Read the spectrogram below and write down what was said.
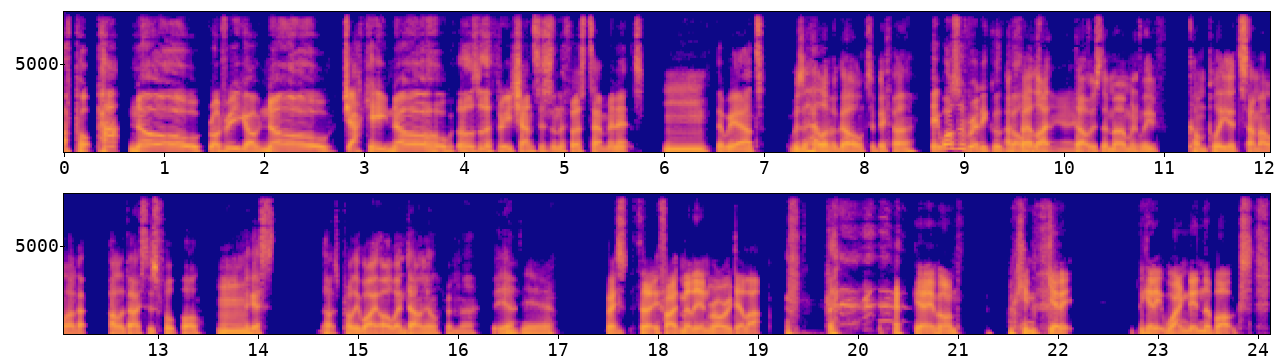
I've put Pat, no. Rodrigo, no. Jackie, no. Those were the three chances in the first 10 minutes Mm, that we had. It was a hell of a goal, to be fair. It was a really good I goal. felt like? Yeah, that yeah. was the moment we've completed Sam Allard- Allardyce's football. mm, I guess that's probably why it all went downhill from there. But yeah, yeah. Bas- Thirty-five million Rory Delap. get him on. can get it. Get it wanged in the box.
